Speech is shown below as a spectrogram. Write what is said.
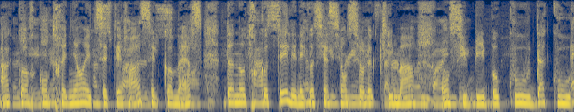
accords contraignants, etc. C'est le commerce. D'un autre côté, les négociations sur le climat ont subi beaucoup d'à-coups,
